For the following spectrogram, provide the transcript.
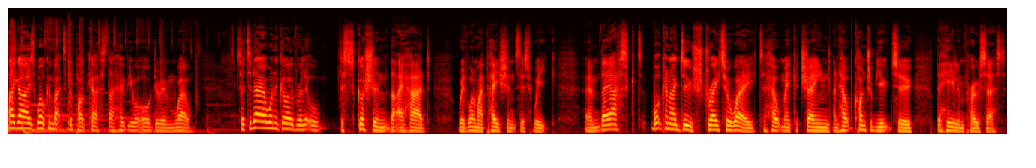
Hi, guys, welcome back to the podcast. I hope you are all doing well. So, today I want to go over a little discussion that I had with one of my patients this week. Um, they asked, What can I do straight away to help make a change and help contribute to the healing process?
